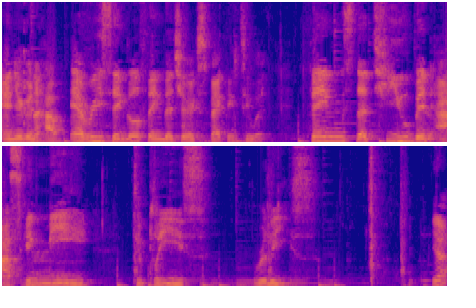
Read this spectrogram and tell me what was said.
and you're gonna have every single thing that you're expecting to it. Things that you've been asking me to please release. Yeah.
